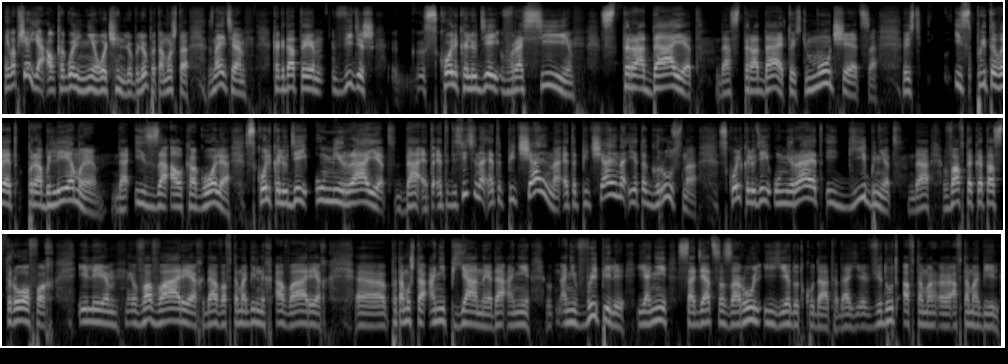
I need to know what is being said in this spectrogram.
И вообще я алкоголь не очень люблю, потому что, знаете, когда ты видишь, э, сколько людей в России страдает, да, страдает, то есть мучается, то есть испытывает проблемы, да, из-за алкоголя, сколько людей умирает, да, это, это действительно, это печально, это печально и это грустно, сколько людей умирает и гибнет, да, в автокатастрофах или в авариях, да, в автомобильных авариях, э, потому что они пьяные, да, они, они выпили, и они садятся за руль и едут куда-то, да, ведут автомо- автомобиль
